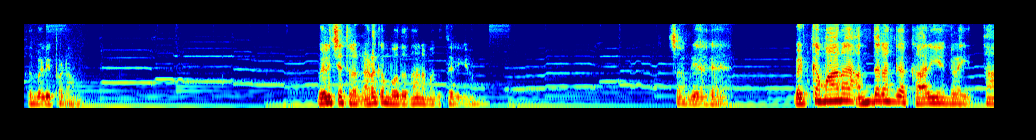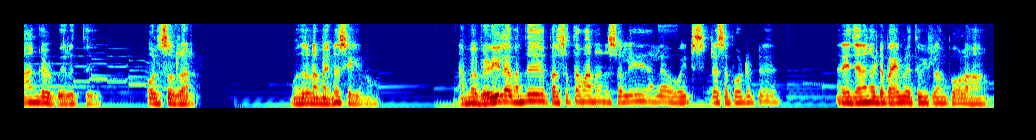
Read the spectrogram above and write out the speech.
அது வெளிப்படும். வெளிச்சத்துல நடக்கும் போதுதான் நமக்கு தெரியும். ஸோ அப்படியாக வெட்கமான அந்தரங்க காரியங்களை தாங்கள் வெறுத்து போல் சொல்றார் முதல்ல நம்ம என்ன செய்யணும்? நம்ம வெளியில வந்து பரிசுத்தமானன்னு சொல்லி நல்ல ஒயிட் ட்ரெஸ்ஸை போட்டுட்டு நிறைய ஜனங்கள்கிட்ட பைபிளை தூக்கிக்கலாம் போகலாம்.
